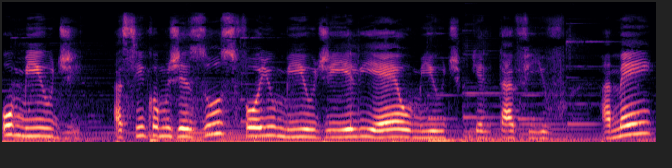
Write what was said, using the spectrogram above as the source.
humilde, assim como Jesus foi humilde e ele é humilde, porque ele está vivo. Amém?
